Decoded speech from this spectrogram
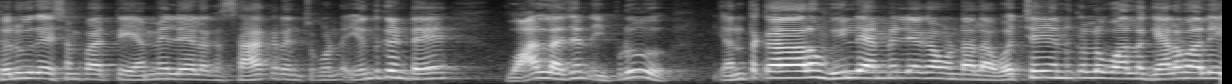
తెలుగుదేశం పార్టీ ఎమ్మెల్యేలకు సహకరించకుండా ఎందుకంటే వాళ్ళ అజెండా ఇప్పుడు ఎంతకాలం వీళ్ళు ఎమ్మెల్యేగా ఉండాలా? వచ్చే ఎన్నికల్లో వాళ్ళు గెలవాలి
